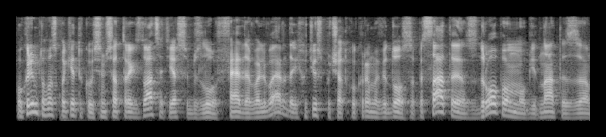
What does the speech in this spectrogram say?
Окрім того, з пакетику 83x20 я собі зловив Феде Вальверде і хотів спочатку окремо відос записати з дропом, об'єднати з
